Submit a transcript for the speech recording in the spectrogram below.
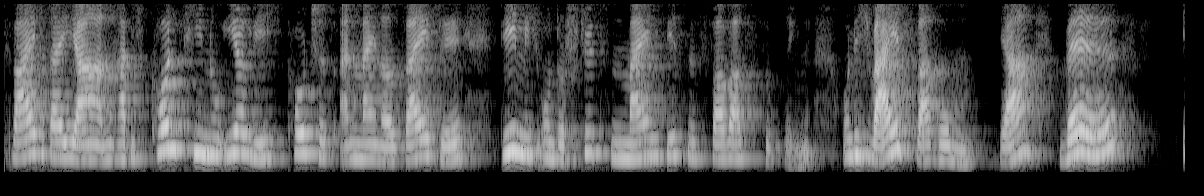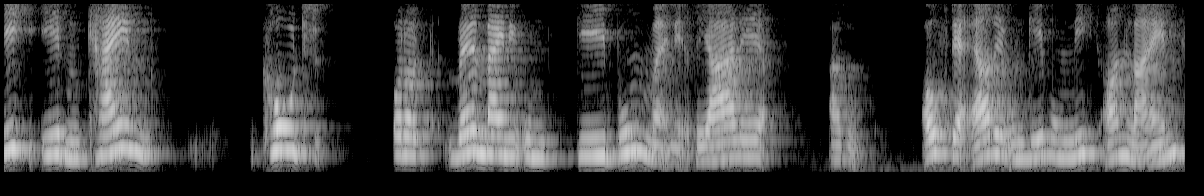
zwei, drei Jahren habe ich kontinuierlich Coaches an meiner Seite, die mich unterstützen, mein Business vorwärts zu bringen. Und ich weiß warum. Ja, weil ich eben kein Coach oder weil meine Umgebung, meine reale, also auf der Erde Umgebung nicht online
